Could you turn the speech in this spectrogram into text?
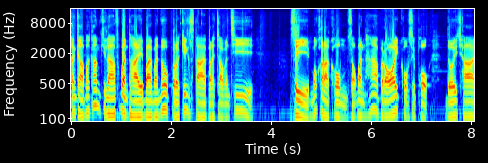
ทันข่าวพักค่ำกีฬาฟุตบอลไทยบายบาโนโปรกิ้งสไตล์ประจำวันที่ 4 มกราคม 2566 โดยชาย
